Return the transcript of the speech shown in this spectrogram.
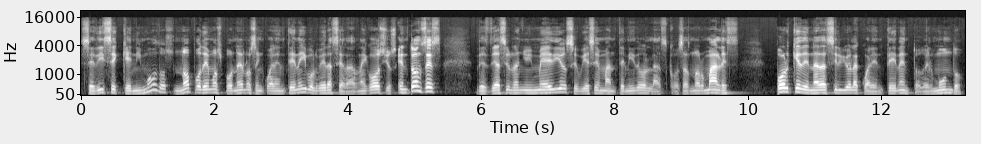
se dice que ni modos, no podemos ponernos en cuarentena y volver a cerrar negocios. Entonces, desde hace un año y medio se hubiesen mantenido las cosas normales, porque de nada sirvió la cuarentena en todo el mundo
